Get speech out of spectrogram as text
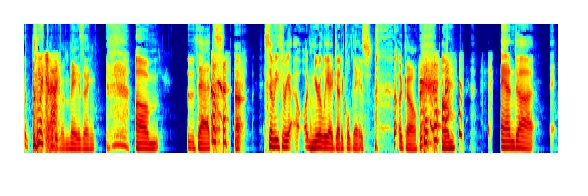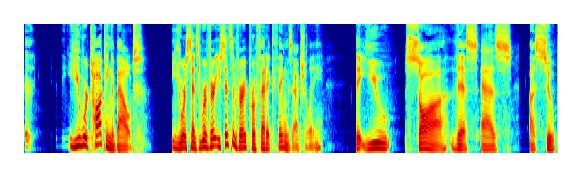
Oh my God. Kind of amazing. Um, that uh, 73 uh, nearly identical days ago. Um, and uh, you were talking about your sense you were very you said some very prophetic things actually that you saw this as a soup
